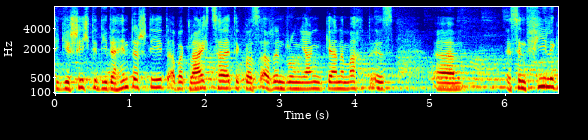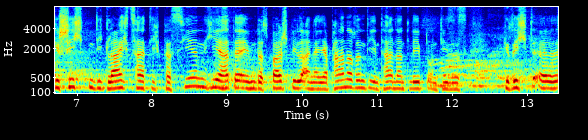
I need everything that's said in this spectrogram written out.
die Geschichte, die dahinter steht, aber gleichzeitig, was Erinnerung Yang gerne macht, ist, ähm, es sind viele Geschichten, die gleichzeitig passieren. Hier hat er eben das Beispiel einer Japanerin, die in Thailand lebt und dieses Gericht äh,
